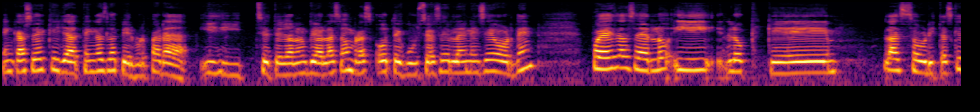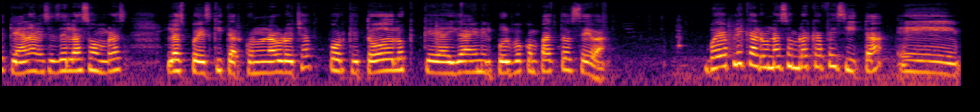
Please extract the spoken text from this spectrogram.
en caso de que ya tengas la piel preparada y se te hayan olvidado las sombras o te guste hacerla en ese orden, puedes hacerlo y lo que quede, las sobritas que quedan a veces de las sombras, las puedes quitar con una brocha porque todo lo que caiga en el polvo compacto se va. Voy a aplicar una sombra cafecita eh,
